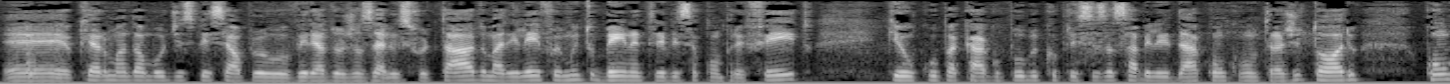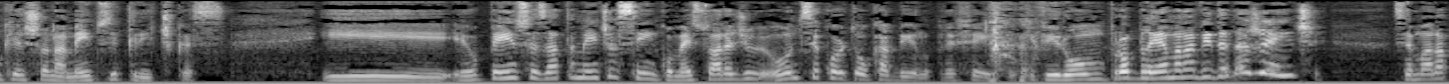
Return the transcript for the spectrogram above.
É, eu quero mandar um bom dia especial para o vereador José Luiz Furtado. Marilei foi muito bem na entrevista com o prefeito, que ocupa cargo público precisa saber lidar com o contraditório, com questionamentos e críticas. E eu penso exatamente assim, como a história de onde você cortou o cabelo, prefeito, que virou um problema na vida da gente. Semana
